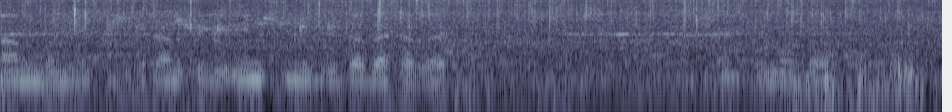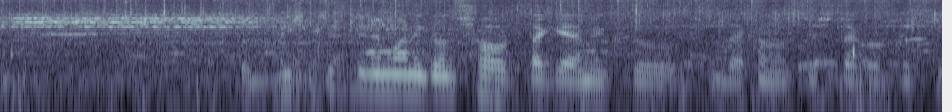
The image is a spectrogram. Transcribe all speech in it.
নান্দনিক, এখান থেকে ইনফিনিটিটা দেখা যায়। তো বৃষ্টির দিনে মানিকগঞ্জ শহরটাকে আমি একটু দেখানোর চেষ্টা করতেছি।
